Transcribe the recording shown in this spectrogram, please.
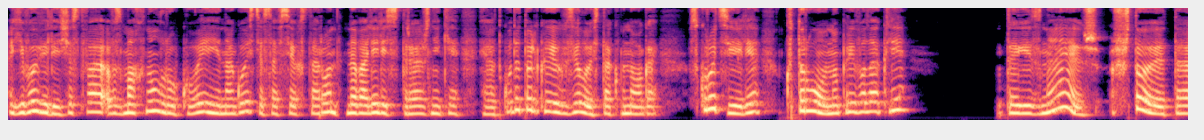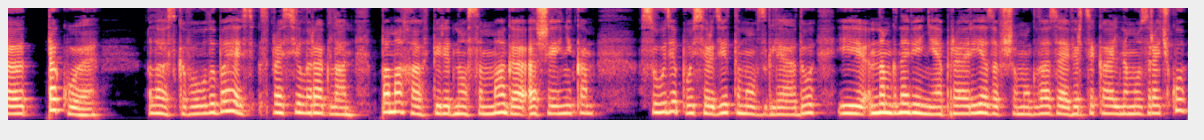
Его Величество взмахнул рукой, и на гостя со всех сторон навалились стражники, и откуда только их взялось так много. Скрутили, к трону приволокли. «Ты знаешь, что это такое?» Ласково улыбаясь, спросил Раглан, помахав перед носом мага ошейником. Судя по сердитому взгляду и на мгновение прорезавшему глаза вертикальному зрачку,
